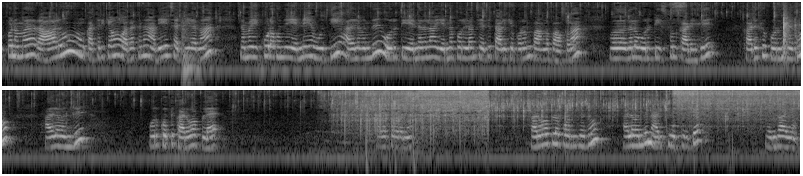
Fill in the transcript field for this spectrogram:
இப்போ நம்ம இறாலும் கத்திரிக்காயும் வதக்கின அதே சட்டியில் தான் நம்ம கூட கொஞ்சம் எண்ணெயை ஊற்றி அதில் வந்து ஒரு டீ என்னதெல்லாம் எண்ணெய் பொருள்லாம் சேர்த்து தாளிக்க போகிறோம்னு வாங்க பார்க்கலாம் அதில் ஒரு டீஸ்பூன் கடுகு கடுகு பொரிஞ்சதும் அதில் வந்து ஒரு கொத்து கருவேப்பிலை. அதை போடணும் கருவேப்பிலை பொரிஞ்சதும் அதில் வந்து நறுக்கி வச்சுருக்க வெங்காயம்.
